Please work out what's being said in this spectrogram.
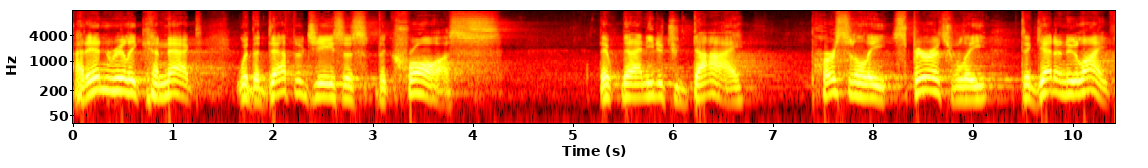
I didn't really connect with the death of Jesus, the cross, that, that I needed to die personally, spiritually, to get a new life.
